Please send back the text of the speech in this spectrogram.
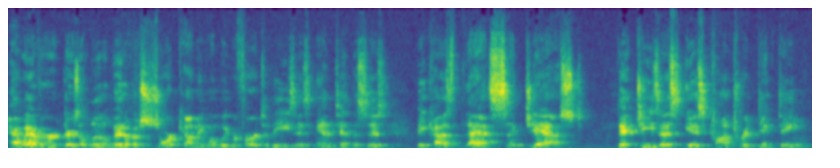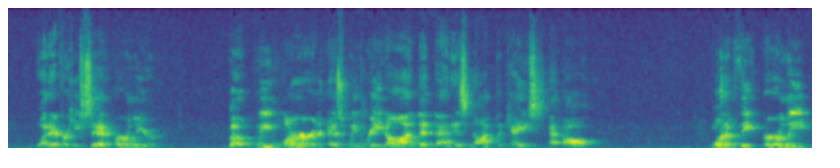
However, there's a little bit of a shortcoming when we refer to these as antithesis because that suggests that Jesus is contradicting whatever he said earlier. But we learn as we read on that that is not the case at all. One of the early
